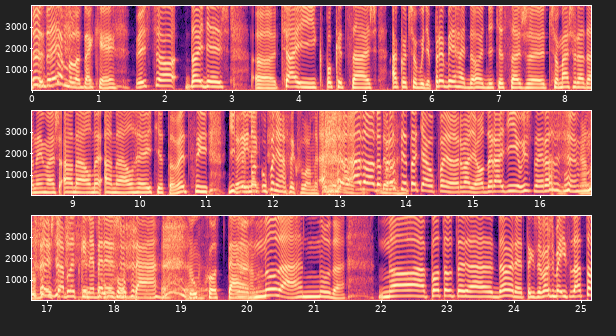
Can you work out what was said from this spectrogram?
Čo, čo tam bolo také? Vieš čo, dojdeš, uh, čajík, pokecáš, ako čo bude prebiehať, dohodnete sa, že čo máš rada, nemáš anál, neanál, hej, tieto veci. To je inak úplne asexuálne. Áno, áno, proste to ťa úplne normálne odradí už teraz, že... Áno, bereš tabletky, nebereš. Suchota. Suchota. Nuda, nuda. No a potom teda, dobre, takže môžeme ísť na to.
